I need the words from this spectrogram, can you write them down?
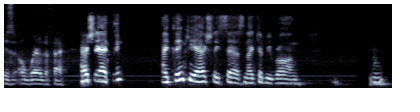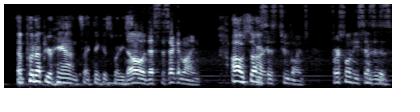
is aware of the fact. Actually, I think I think he actually says, and I could be wrong. Uh, put up your hands. I think is what he said. No, that's the second line. Oh, sorry. He says two lines. First one he says is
